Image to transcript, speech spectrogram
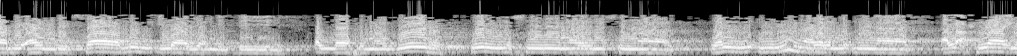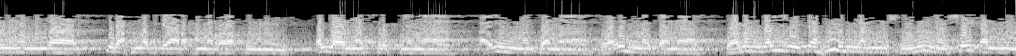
تبعهم بإحسان إلى يوم الدين اللهم دور من المسلمين والمسلمات. والمؤمنين والمؤمنات. الأحياء منهم النار برحمتك يا أرحم الراحمين. اللهم اصرف لنا أئمتنا وأمتنا ومن بلغه من المسلمين شيئا من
